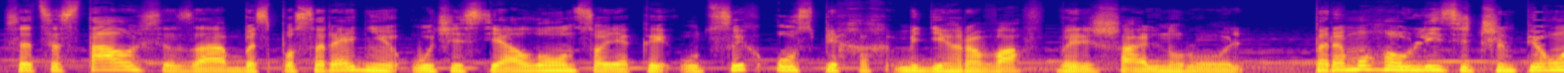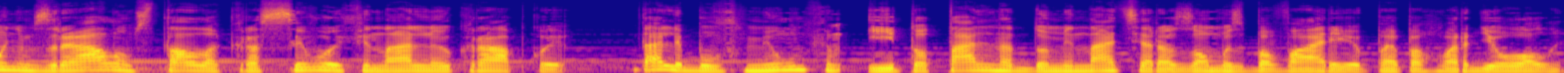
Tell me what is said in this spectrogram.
Все це сталося за безпосередньої участі Алонсо, який у цих успіхах відігравав вирішальну роль. Перемога у лізі чемпіонів з Реалом стала красивою фінальною крапкою. Далі був Мюнхен і тотальна домінація разом із Баварією Пепа Гвардіоли,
